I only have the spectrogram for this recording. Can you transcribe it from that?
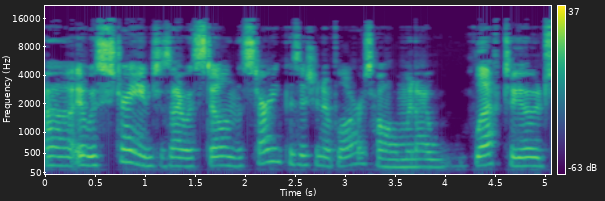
Uh, it was strange as I was still in the starting position of Lara's home when I left to go t-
